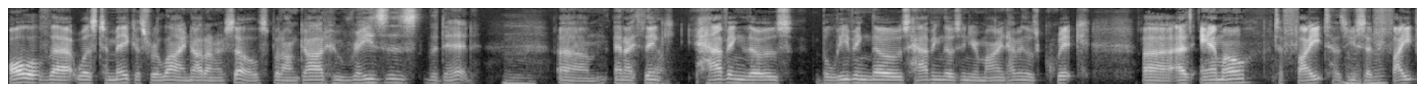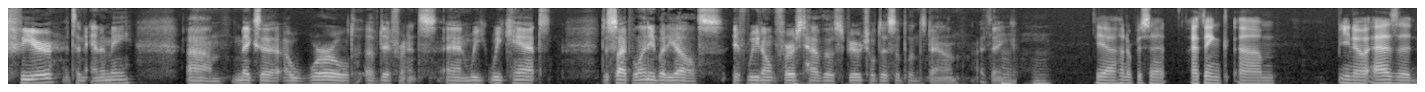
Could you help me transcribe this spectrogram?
all of that was to make us rely not on ourselves but on god who raises the dead Mm. Um, and I think yeah. having those believing those, having those in your mind, having those quick uh, as ammo to fight, as you mm-hmm. said, fight fear. It's an enemy. Um, makes a, a world of difference, and we we can't disciple anybody else if we don't first have those spiritual disciplines down. I think. Mm-hmm. Yeah, hundred percent. I think um, you know, as a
